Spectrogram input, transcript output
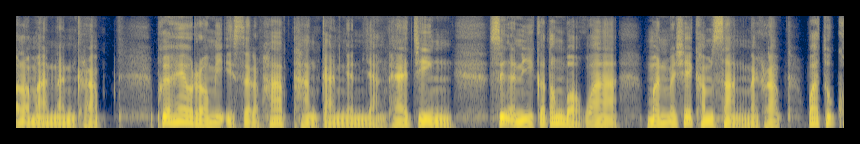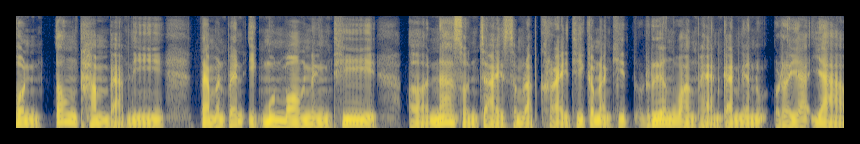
ประมาณนั้นครับ เพื่อให้เรามีอิสรภาพทางการเงินอย่างแท้จริง ซึ่งอันนี้ก็ต้องบอกว่ามันไม่ใช่คำสั่งนะครับ ว่าทุกคนต้องทำแบบนี้ แต่มันเป็นอีกมุมมองหนึ่งที่เอ่อน่าสนใจสำหรับใครที่กำลังคิดเรื่องวางแผนการเงินระยะยาว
